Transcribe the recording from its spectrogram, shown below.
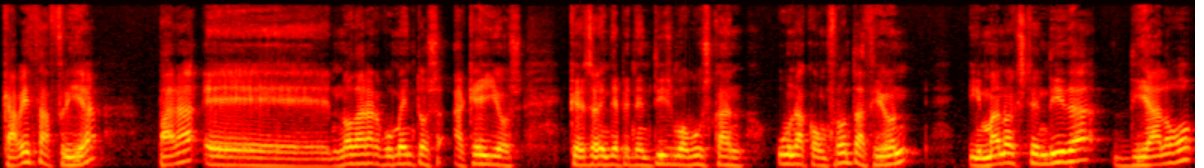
cabeza fría para eh, no dar argumentos a aquellos que desde el independentismo buscan una confrontación y mano extendida, diálogo,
